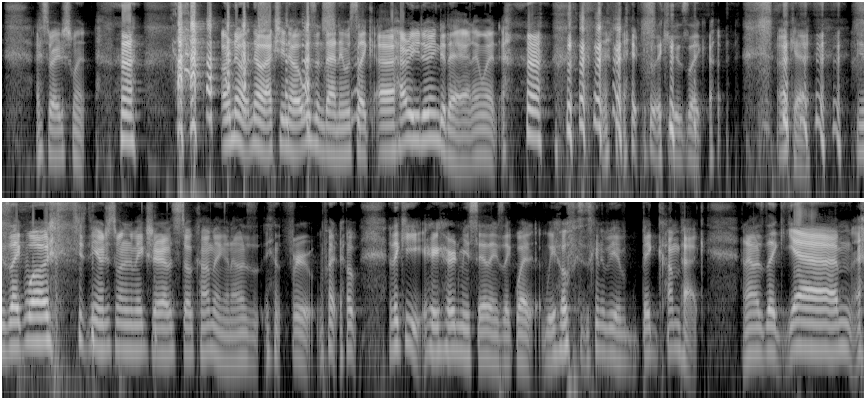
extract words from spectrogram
I swear, I just went. oh no, no, actually, no, it wasn't then. It was like, uh, "How are you doing today?" And I went. I feel like he was like, "Okay." He's like, "Well, you know, just wanted to make sure I was still coming." And I was for what hope. I think he he heard me say that. He's like, "What we hope is going to be a big comeback." And I was like, "Yeah, I'm, I'm,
